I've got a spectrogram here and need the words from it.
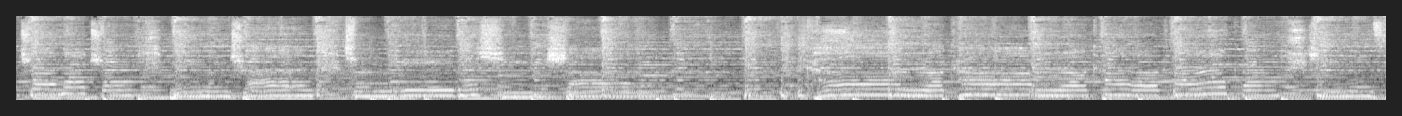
转啊转，没能转进你的心上。看啊看啊看啊看啊看，谁能再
